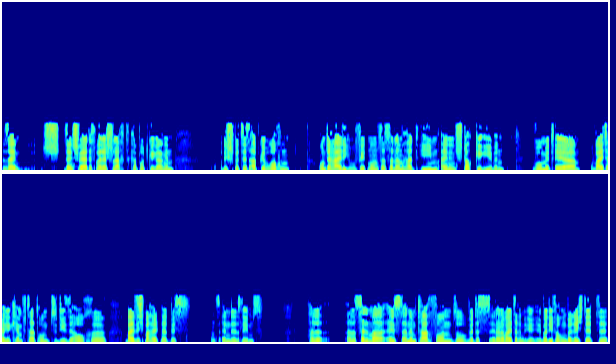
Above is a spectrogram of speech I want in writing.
sein, sein Schwert ist bei der Schlacht kaputt gegangen, die Spitze ist abgebrochen Und der heilige Prophet Muhammad hat ihm einen Stock gegeben, womit er weitergekämpft hat und diese auch äh, bei sich behalten hat bis ans Ende des Lebens. Also Selma ist an dem Tag von, so wird es in einer weiteren Überlieferung berichtet, äh,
